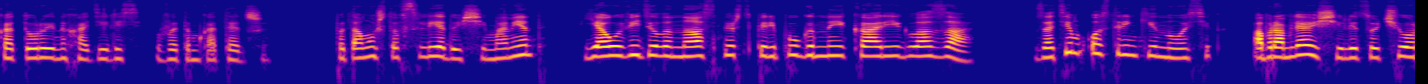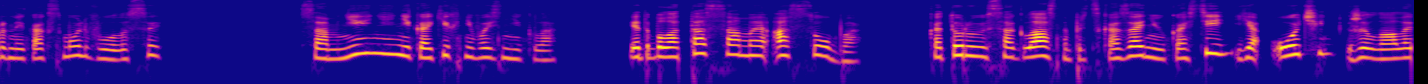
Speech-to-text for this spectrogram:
которые находились в этом коттедже. Потому что в следующий момент я увидела насмерть перепуганные карие глаза, затем остренький носик, обрамляющий лицо черные, как смоль, волосы. Сомнений никаких не возникло. Это была та самая особа, которую, согласно предсказанию костей, я очень желала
